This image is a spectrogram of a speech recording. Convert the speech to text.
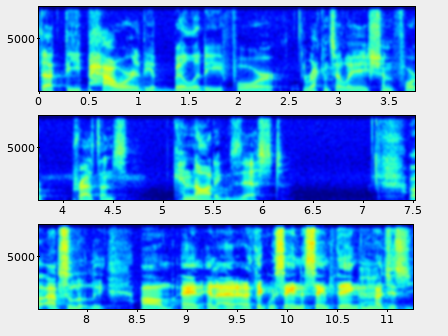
that the power, the ability for reconciliation, for presence, cannot exist Oh, absolutely, um, and and I, and I, think we're saying the same thing. Mm-hmm. I just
